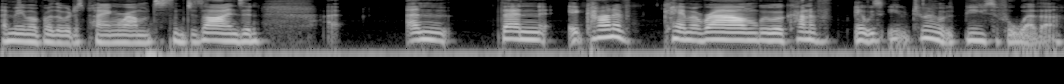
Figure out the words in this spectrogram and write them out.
and me and my brother were just playing around with some designs. And and then it kind of came around. We were kind of, it was, do you remember it was beautiful weather,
